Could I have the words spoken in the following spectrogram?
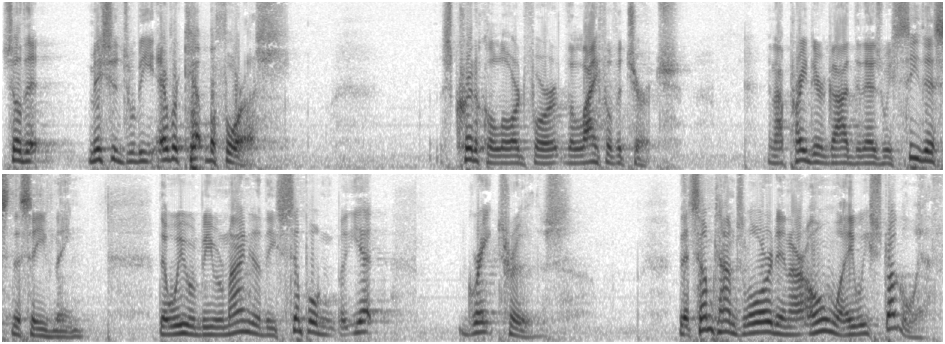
so that missions will be ever kept before us. It's critical, Lord, for the life of a church. And I pray, dear God, that as we see this this evening, that we would be reminded of these simple but yet great truths that sometimes, Lord, in our own way, we struggle with.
